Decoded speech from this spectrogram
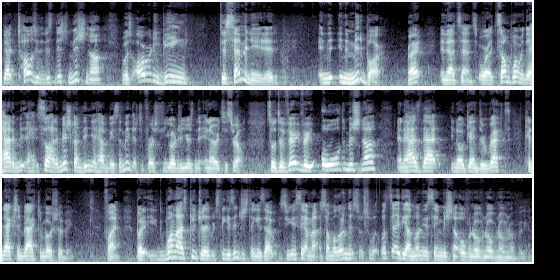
that tells you that this, this Mishnah was already being disseminated in the, in the Midbar, right? In that sense, or at some point when they had a, still had a Mishkan, didn't yet have a base Beis Hamikdash. The first few hundred years in, in Eretz Yisrael. So it's a very very old Mishnah and has that you know again direct connection back to Moshe Rabbeinu. Fine. But one last feature which I think is interesting is that, so you can say, I'm, so I'm to learn this. So what's the idea? I'm learning the same Mishnah over and over and over and over and over again.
